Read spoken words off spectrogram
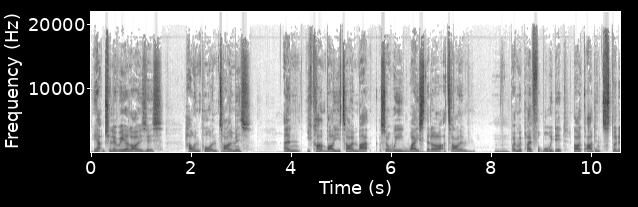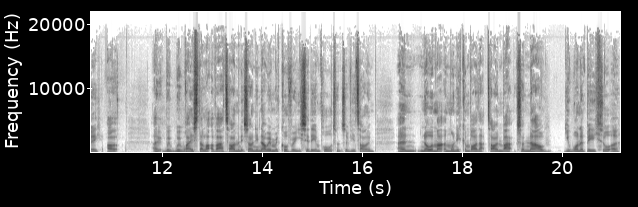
he actually realizes how important time is, and you can't buy your time back. So we wasted a lot of time mm-hmm. when we played football. We did like I didn't study. I uh, we, we waste a lot of our time, and it's only now in recovery you see the importance of your time, and no amount of money can buy that time back. So now you want to be sort of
